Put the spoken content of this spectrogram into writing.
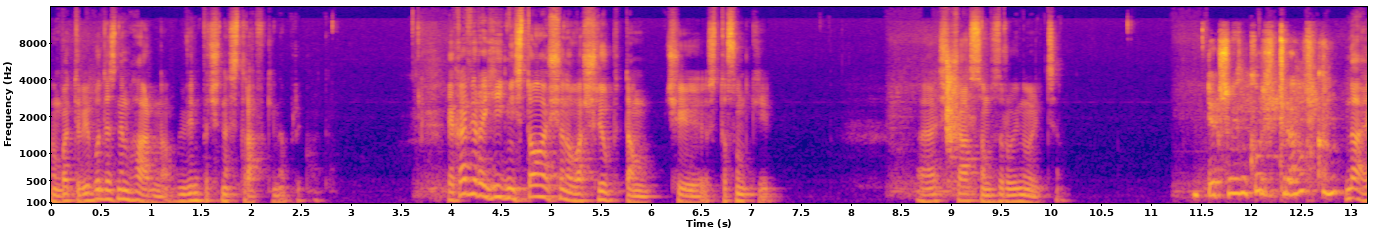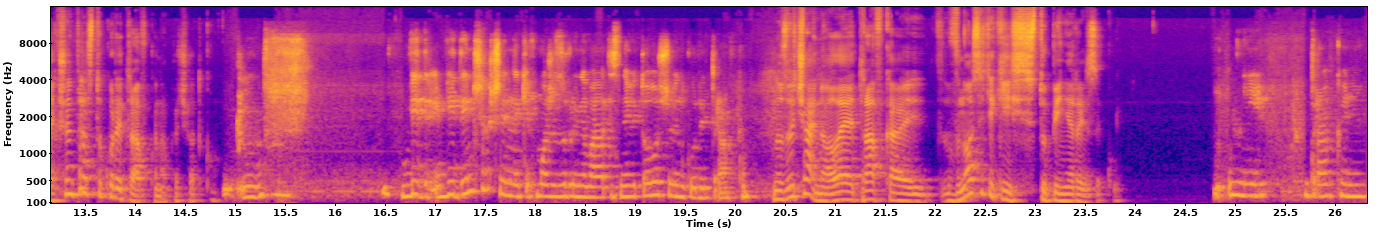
Ну, бо тобі буде з ним гарно. Він почне з травки, наприклад. Яка вірогідність того, що ну, ваш шлюб там чи стосунки е, з часом зруйнуються? Якщо він курить травку. Да, якщо він просто курить травку на початку. Від, від інших чинників може зруйнуватися, не від того, що він курить травку. Ну, звичайно, але травка вносить якийсь ступінь ризику. Ні, травка ні.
